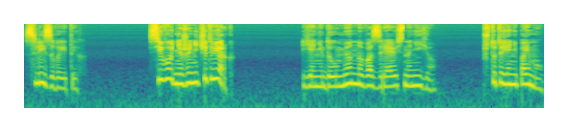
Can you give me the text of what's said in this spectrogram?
слизывает их. «Сегодня же не четверг!» Я недоуменно воззряюсь на нее. Что-то я не пойму.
